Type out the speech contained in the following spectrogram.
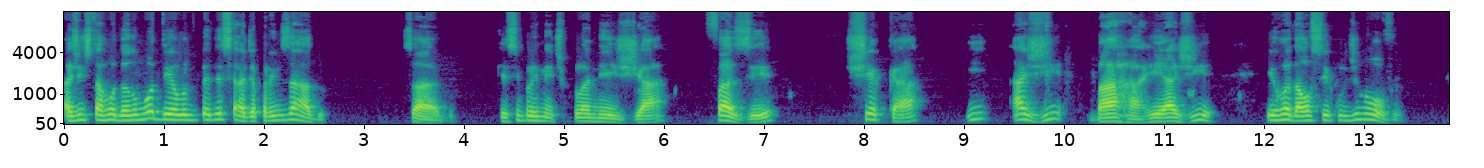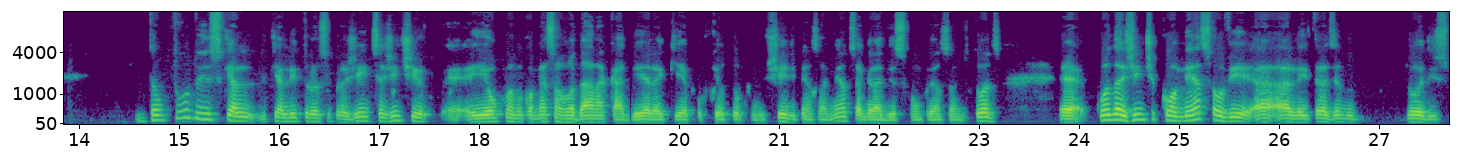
a gente está rodando um modelo do PDCA de aprendizado, sabe? Que é simplesmente planejar, fazer checar e agir, barra reagir, e rodar o ciclo de novo. Então, tudo isso que a, que a lei trouxe para a gente, se a gente, é, eu, quando começo a rodar na cadeira aqui, é porque eu estou cheio de pensamentos, agradeço a compreensão de todos, é, quando a gente começa a ouvir a, a lei trazendo dores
